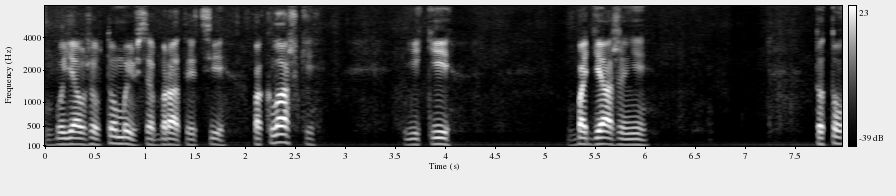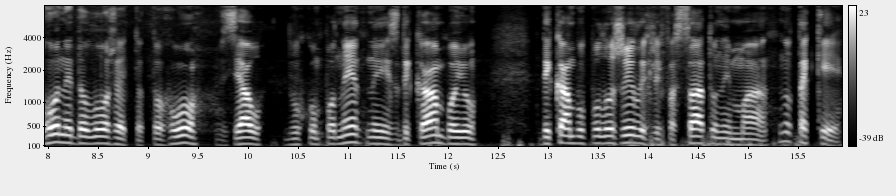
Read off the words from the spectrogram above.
бо я вже втомився брати ці поклажки, які бадяжені то того не доложать, то того взяв двохкомпонентний з дикамбою. Дикамбу положили, гліфосату нема. Ну таке.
